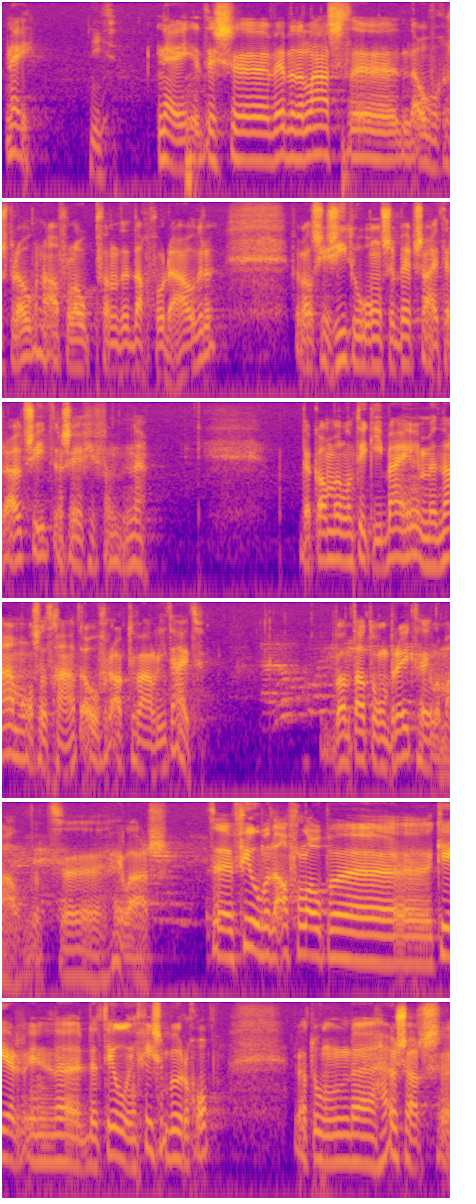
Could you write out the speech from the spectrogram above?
Nee. Niet? Nee, het is, uh, we hebben er laatst over gesproken, na afloop van de Dag voor de Ouderen. Van als je ziet hoe onze website eruit ziet, dan zeg je van, nee, daar kan wel een tikkie bij, met name als het gaat over actualiteit. Want dat ontbreekt helemaal, dat, uh, helaas. Het viel me de afgelopen keer in de Til in Giesenburg op dat toen huisarts eh,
